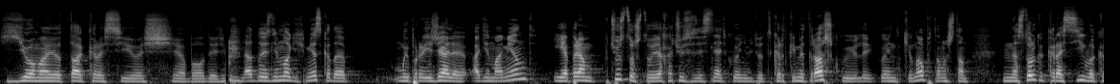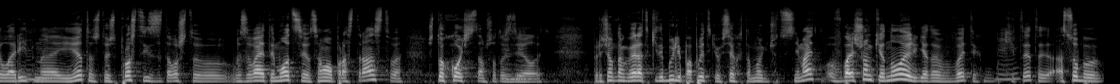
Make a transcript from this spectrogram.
Ё-моё, так красиво, вообще обалдеть. Одно из немногих мест, когда мы проезжали один момент, и я прям чувствую, что я хочу здесь снять какую-нибудь вот короткометражку или какое-нибудь кино, потому что там настолько красиво, колоритно и это, то есть просто из-за того, что вызывает эмоции от самого пространства, что хочется там что-то сделать. Причем там, говорят, какие-то были попытки у всех там многие что-то снимать. В большом кино или где-то в этих, какие-то это особо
